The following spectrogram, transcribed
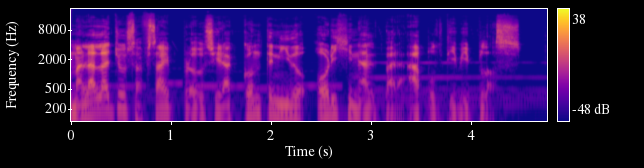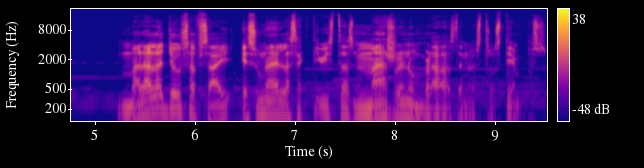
Malala Yousafzai producirá contenido original para Apple TV Plus. Malala Yousafzai es una de las activistas más renombradas de nuestros tiempos.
